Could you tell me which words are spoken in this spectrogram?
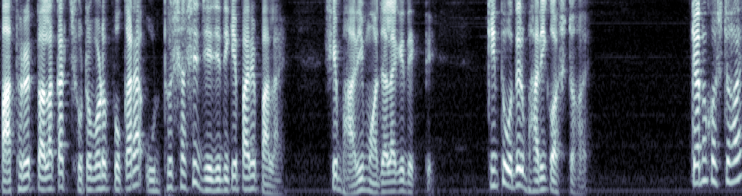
পাথরের তলাকার ছোট বড় পোকারা ঊর্ধ্বশ্বাসে যে যেদিকে পারে পালায়। সে ভারী মজা লাগে দেখতে। কিন্তু ওদের ভারী কষ্ট হয়। কেন কষ্ট হয়?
